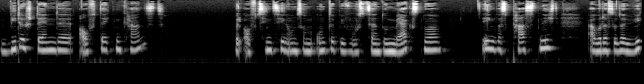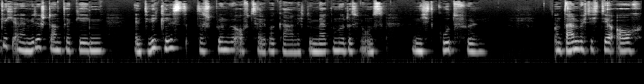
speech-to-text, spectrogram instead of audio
Widerstände aufdecken kannst, weil oft sind sie in unserem Unterbewusstsein. Du merkst nur, irgendwas passt nicht, aber dass du da wirklich einen Widerstand dagegen entwickelst, das spüren wir oft selber gar nicht. Wir merken nur, dass wir uns nicht gut fühlen. Und dann möchte ich dir auch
